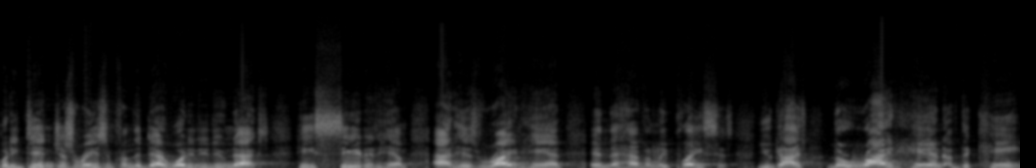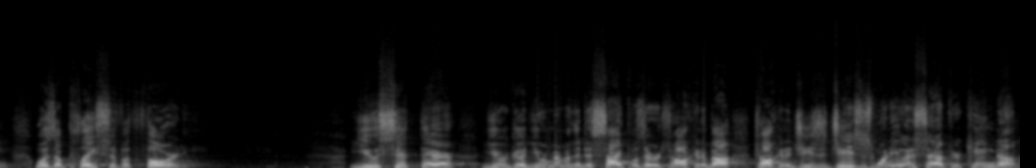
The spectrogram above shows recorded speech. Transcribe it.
But he didn't just raise him from the dead. What did he do next? He seated him at his right hand in the heavenly places. You guys, the right hand of the king was a place of authority. You sit there, you're good. You remember the disciples, they were talking about, talking to Jesus. Jesus, when are you going to set up your kingdom?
